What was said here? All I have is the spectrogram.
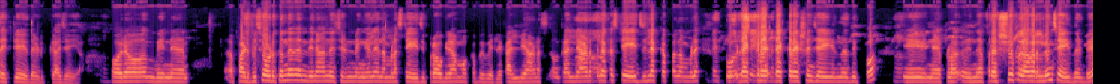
സെറ്റ് ചെയ്തെടുക്കുക ചെയ്യാം. ഓരോ പിന്നെ പഠിപ്പിച്ചു കൊടുക്കുന്നത് എന്തിനാന്ന് വെച്ചിട്ടുണ്ടെങ്കിൽ നമ്മളെ സ്റ്റേജ് പ്രോഗ്രാം ഒക്കെ ഇപ്പൊ വരില്ലേ? കല്യാണ കല്യാണത്തിനൊക്കെ സ്റ്റേജിലൊക്കെ ഇപ്പൊ നമ്മൾ ഡെക്കറേഷൻ ചെയ്യുന്നത്. ഇപ്പൊ ഈ പിന്നെ ഫ്രഷ് ഫ്ലവറിലും ചെയ്യുന്നുണ്ട്.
